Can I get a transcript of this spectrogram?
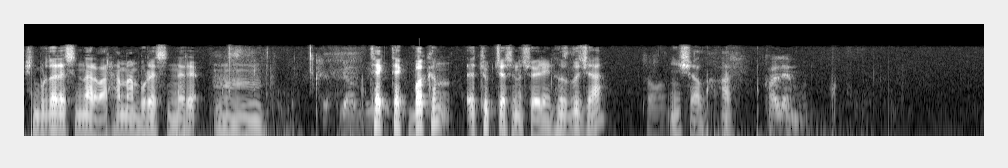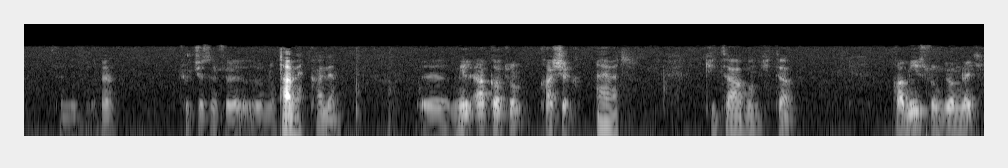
Şimdi burada resimler var. Hemen bu resimleri hmm, tek tek bakın. E, Türkçesini söyleyin. Hızlıca. Tamam. İnşallah. Hadi. Kalemun. Sen de söyle. Türkçesini söyle. Tabi. Kalem. Ee, mil'akatun kaşık. Evet. Kitabun kitap. Kamisun gömlek.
